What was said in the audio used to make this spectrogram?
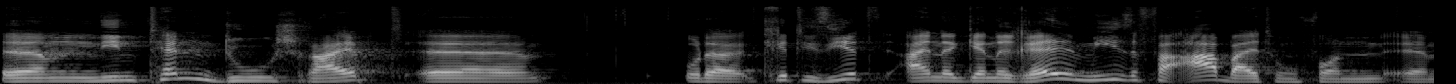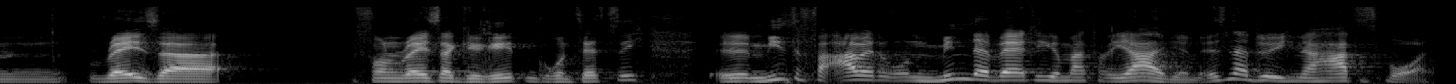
Ähm, Nintendo schreibt, äh, oder kritisiert eine generell miese Verarbeitung von ähm, Razer von Razer-Geräten grundsätzlich. Äh, miese Verarbeitung und minderwertige Materialien ist natürlich ein hartes Wort.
